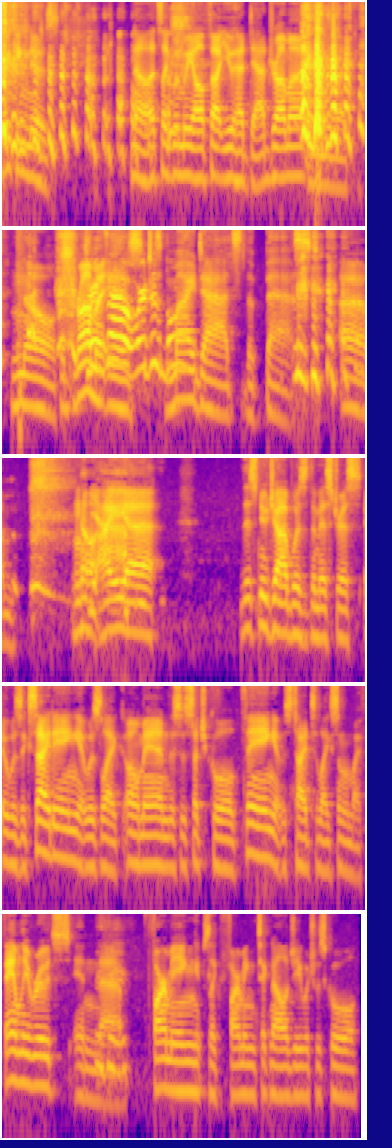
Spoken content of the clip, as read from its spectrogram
Breaking news. Oh, no. No, that's like when we all thought you had dad drama. And like, no, the drama Turns out we're just bored. my dad's the best. Um, no, I. Uh, this new job was the mistress. It was exciting. It was like, oh man, this is such a cool thing. It was tied to like some of my family roots in uh, Mhm. farming. It was like farming technology, which was cool.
